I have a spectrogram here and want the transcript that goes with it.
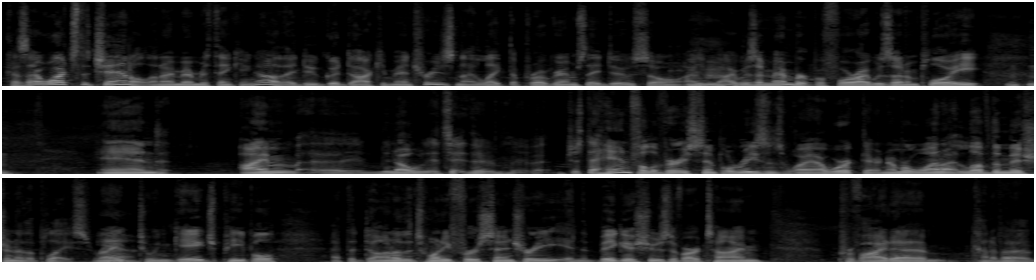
because I watched the channel and I remember thinking, oh, they do good documentaries and I like the programs they do. So Mm-hmm. I, I was a member before I was an employee, and I'm, uh, you know, it's uh, just a handful of very simple reasons why I work there. Number one, I love the mission of the place, right? Yeah. To engage people at the dawn of the 21st century in the big issues of our time, provide a kind of a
